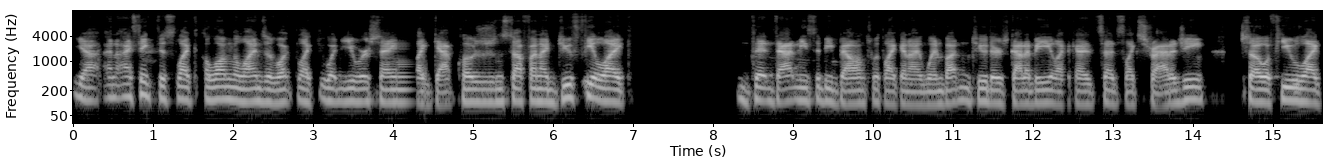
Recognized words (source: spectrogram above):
Yeah, and I think this like along the lines of what like what you were saying, like gap closures and stuff, and I do feel like that that needs to be balanced with like an I win button too. There's got to be like I said, it's like strategy. So if you like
